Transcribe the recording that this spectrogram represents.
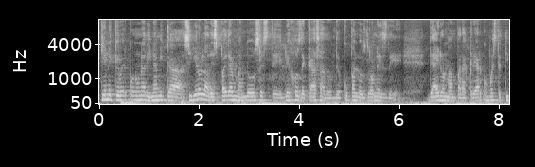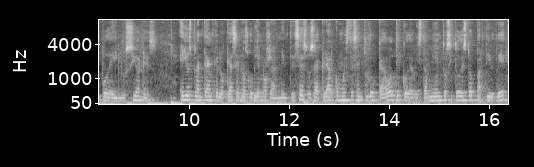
tiene que ver con una dinámica, si vieron la de Spider-Man 2, este, lejos de casa, donde ocupan los drones de, de Iron Man para crear como este tipo de ilusiones, ellos plantean que lo que hacen los gobiernos realmente es eso, o sea, crear como este sentido caótico de avistamientos y todo esto a partir de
